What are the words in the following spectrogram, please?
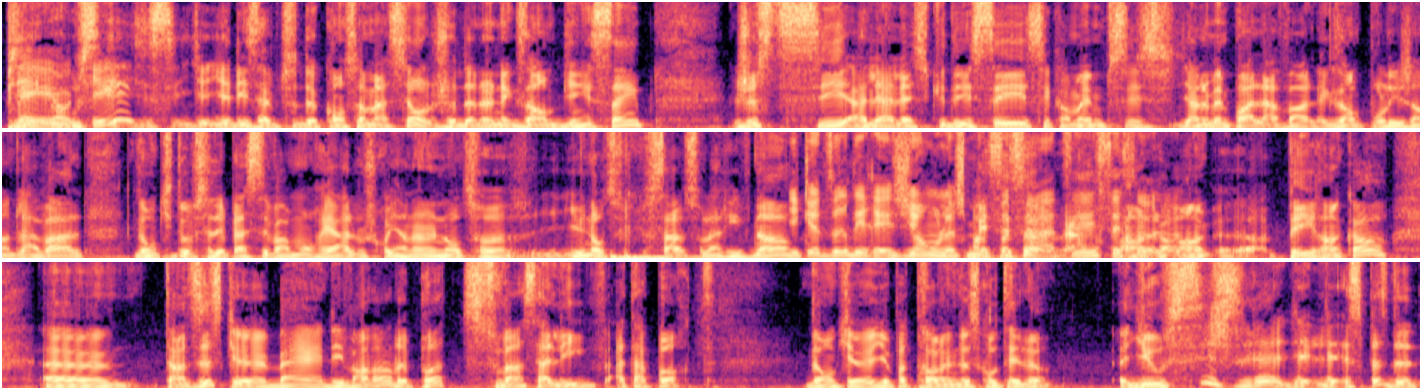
Puis Ben, aussi, il y a des habitudes de consommation. Je donne un exemple bien simple. Juste ici, aller à la SQDC, c'est quand même, c'est, il y en a même pas à Laval. Exemple pour les gens de Laval, donc ils doivent se déplacer vers Montréal ou je crois il y en a un autre, sur- il y a une autre succursale sur la rive nord. Et que dire des régions, là, je pense Mais pas c'est que ça. sais, c'est ça. là. en- euh, pire encore. Euh, tandis que ben des vendeurs de potes, souvent ça livre à ta porte. Donc il n'y a pas de problème de ce côté-là. Il y a aussi, je dirais, l'espèce de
